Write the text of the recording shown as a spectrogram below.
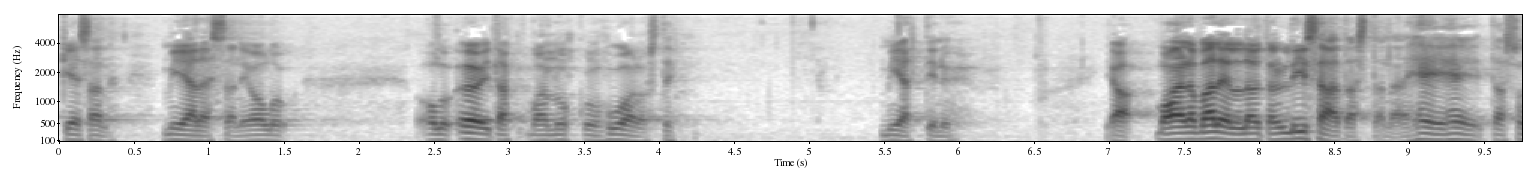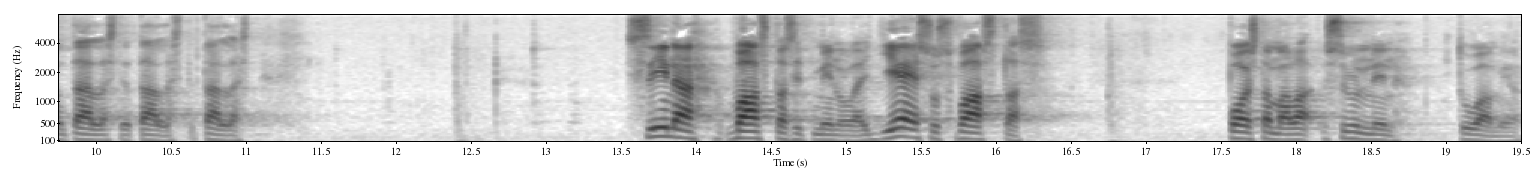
kesän mielessä, niin ollut, ollut öitä, mä oon nukkunut huonosti, miettinyt ja mä oon aina välillä löytänyt lisää tästä näin. Hei, hei, tässä on tällaista ja tällaista ja tällaista. Sinä vastasit minulle. Jeesus vastasi poistamalla synnin tuomion.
